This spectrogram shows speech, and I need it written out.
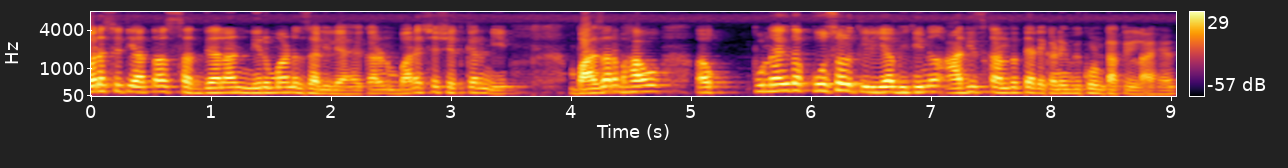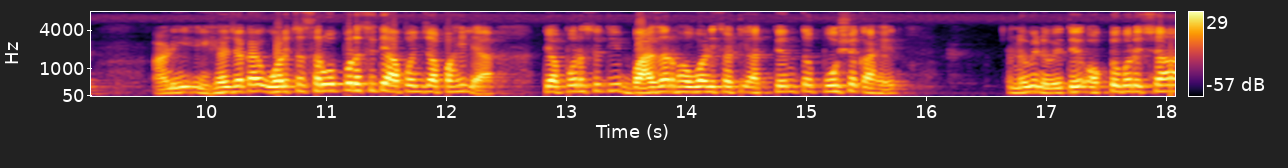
परिस्थिती आता सध्याला निर्माण झालेली आहे. कारण बऱ्याचशा शेतकऱ्यांनी बाजारभाव पुन्हा एकदा कोसळतील या भीतीनं आधीच कांदा त्या ठिकाणी विकून टाकलेला आहे. आणि ह्या ज्या काय वरच्या सर्व परिस्थिती आपण ज्या पाहिल्या त्या परिस्थिती बाजारभाववाढीसाठी अत्यंत पोषक आहेत. नवे नवे ते ऑक्टोबरच्या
